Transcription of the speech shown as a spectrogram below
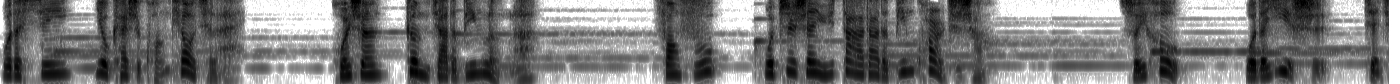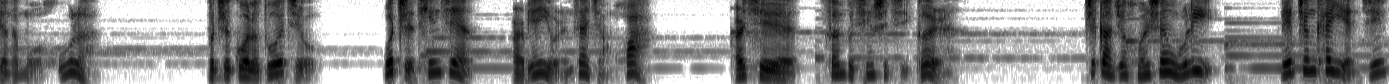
我的心又开始狂跳起来，浑身更加的冰冷了，仿佛……我置身于大大的冰块之上。随后，我的意识渐渐的模糊了。不知过了多久，我只听见耳边有人在讲话，而且分不清是几个人。只感觉浑身无力，连睁开眼睛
